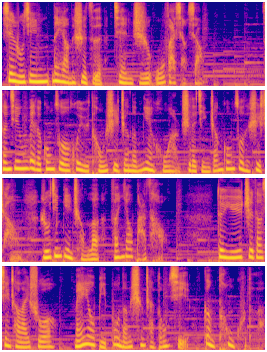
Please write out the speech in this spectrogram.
现如今那样的日子简直无法想象。曾经为了工作会与同事争得面红耳赤的紧张工作的日常，如今变成了弯腰拔草。对于制造现场来说，没有比不能生产东西更痛苦的了。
